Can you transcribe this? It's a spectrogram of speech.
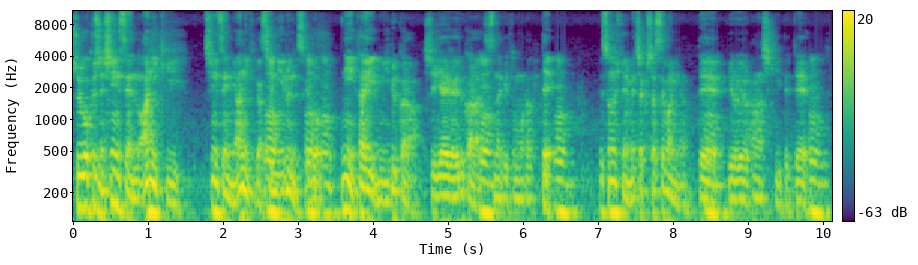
中国人、深センの兄貴、深センに兄貴が数人いるんですけど、うんうんうんにタイにいるから、知り合いがいるからうん繋げてもらって、うん。でその人にめちゃくちゃ世話になって、いろいろ話聞いてて、うん。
